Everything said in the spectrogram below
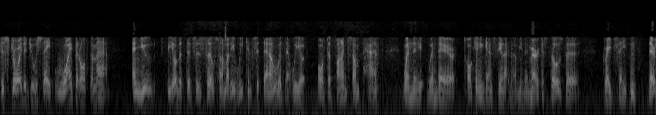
Destroy the Jewish state. Wipe it off the map. And you feel that this is still somebody we can sit down with, that we ought to find some path when they when they're talking against the United. I mean, America still is the great Satan. Their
